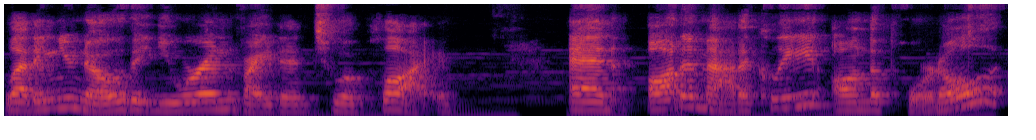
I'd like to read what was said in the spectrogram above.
letting you know that you were invited to apply. And automatically on the portal,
